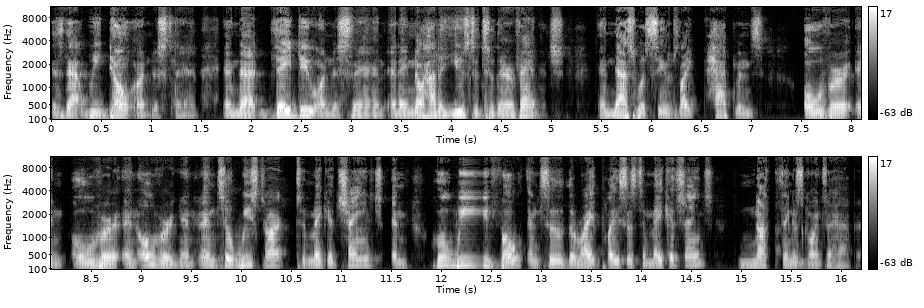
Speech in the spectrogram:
is that we don't understand, and that they do understand, and they know how to use it to their advantage, and that's what seems like happens over and over and over again. And until we start to make a change and who we vote into the right places to make a change, nothing is going to happen.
